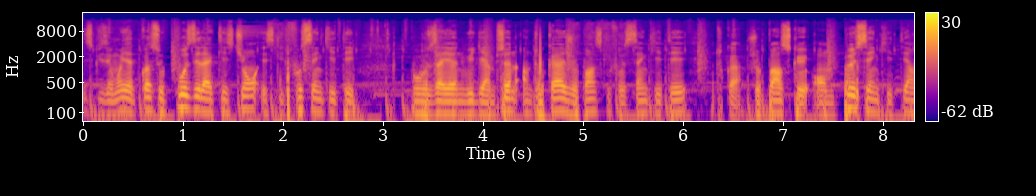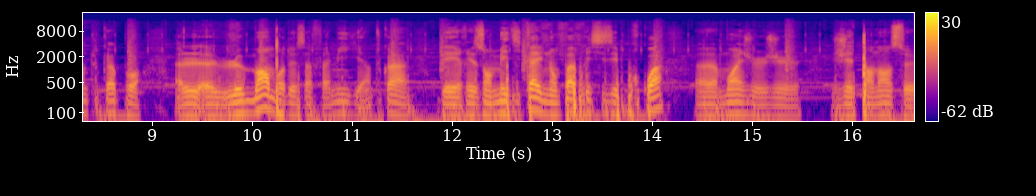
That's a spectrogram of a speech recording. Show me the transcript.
Excusez-moi, il y a de quoi se poser la question est-ce qu'il faut s'inquiéter pour Zion Williamson? En tout cas, je pense qu'il faut s'inquiéter. En tout cas, je pense qu'on peut s'inquiéter en tout cas pour le, le membre de sa famille, en tout cas des raisons médicales. Ils n'ont pas précisé pourquoi. Euh, moi, j'ai tendance, euh,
